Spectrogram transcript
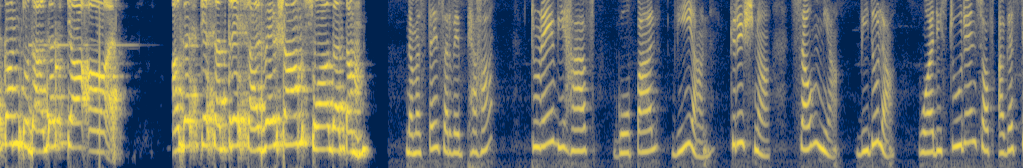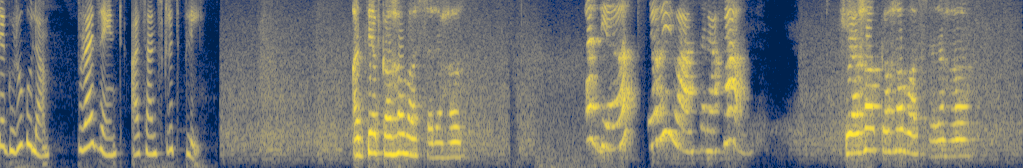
Welcome to the Agastya or Agastya सत्रे सर्वेशा स्वागत नमस्ते सर्वेभ्य today we have Gopal वीयान Krishna Saumya Vidula who are the students of Agastya Gurukulam present a Sanskrit play अद्य कः वासरः अद्य रविवासरः ह्यः कः वासरः?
